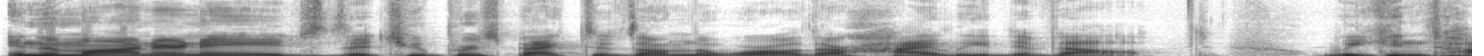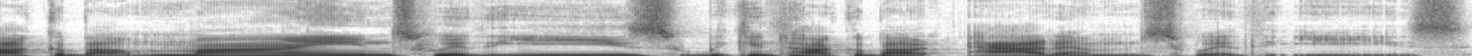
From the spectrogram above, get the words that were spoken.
In the modern age, the two perspectives on the world are highly developed. We can talk about minds with ease, we can talk about atoms with ease.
